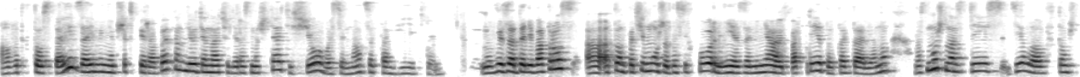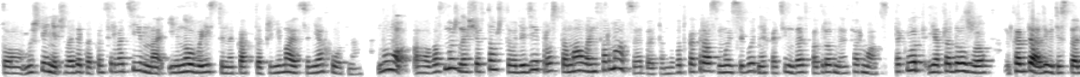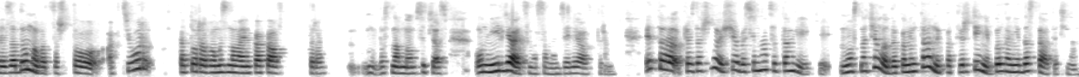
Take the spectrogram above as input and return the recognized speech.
А вот кто стоит за именем Шекспира, об этом люди начали размышлять еще в XVIII веке. Ну, вы задали вопрос а, о том, почему же до сих пор не заменяют портреты и так далее. Ну, возможно, здесь дело в том, что мышление человека консервативно, и новые истины как-то принимаются неохотно. Но, а, возможно, еще в том, что у людей просто мало информации об этом. Вот как раз мы сегодня хотим дать подробную информацию. Так вот, я продолжу. Когда люди стали задумываться, что актер которого мы знаем как автора, в основном сейчас, он не является на самом деле автором. Это произошло еще в XVIII веке, но сначала документальных подтверждений было недостаточно.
